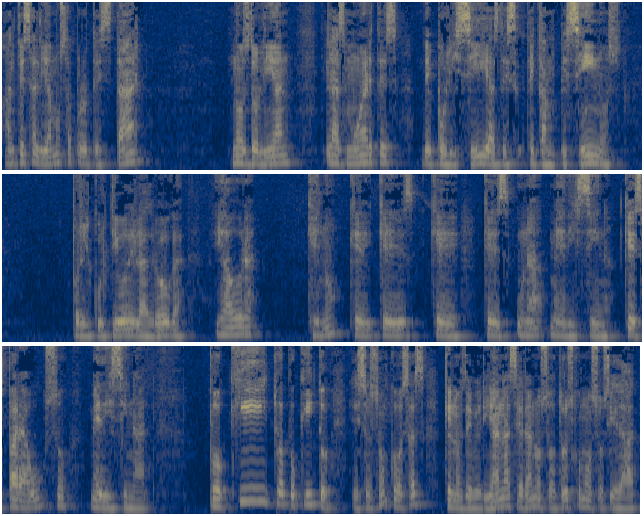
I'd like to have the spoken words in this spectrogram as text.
Antes salíamos a protestar. Nos dolían las muertes de policías, de, campesinos, por el cultivo de la droga. Y ahora que no, que, que es que que es una medicina, que es para uso medicinal. Poquito a poquito, esas son cosas que nos deberían hacer a nosotros como sociedad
